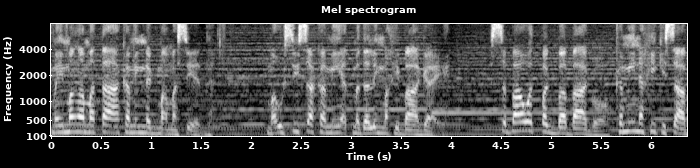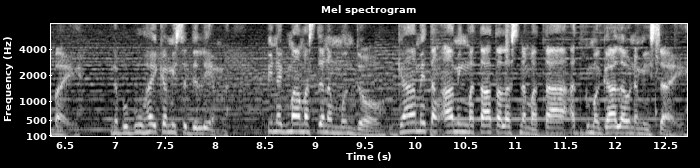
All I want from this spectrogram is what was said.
may mga mata kaming nagmamasid. Mausisa kami at madaling makibagay. Sa bawat pagbabago, kami nakikisabay. Nabubuhay kami sa dilim. Pinagmamasdan ng mundo gamit ang aming matatalas na mata at gumagalaw na misay.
